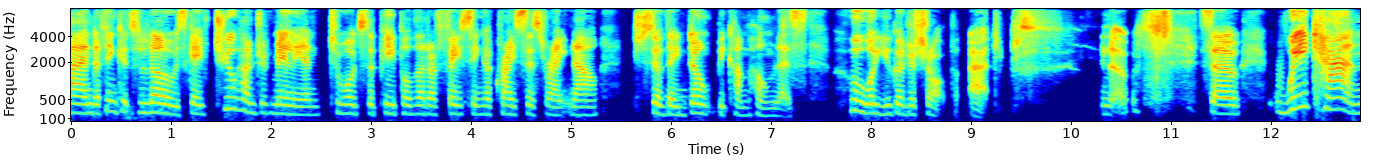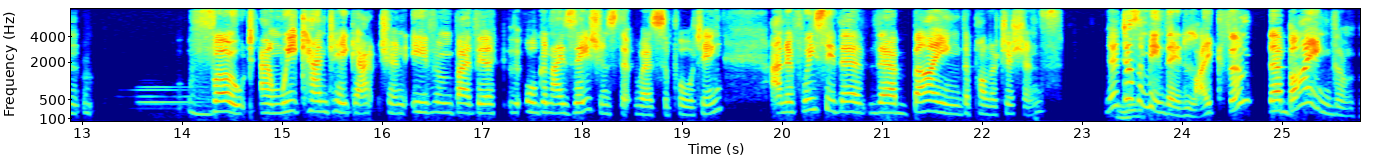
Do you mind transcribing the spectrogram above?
And I think it's Lowe's gave 200 million towards the people that are facing a crisis right now so they don't become homeless. Who are you going to shop at? you know? So we can vote and we can take action even by the organizations that we're supporting. And if we see they're, they're buying the politicians, it mm-hmm. doesn't mean they like them, they're buying them.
